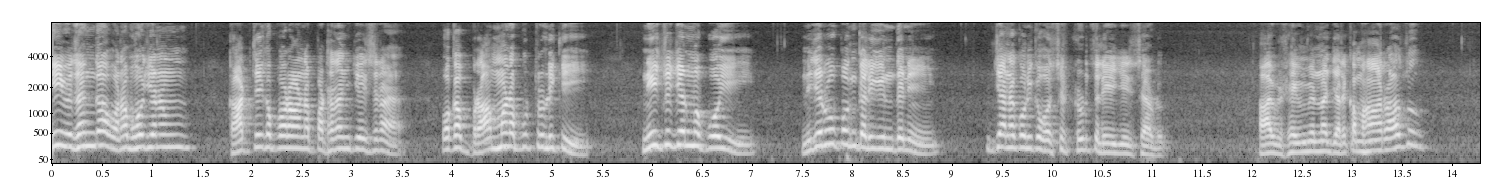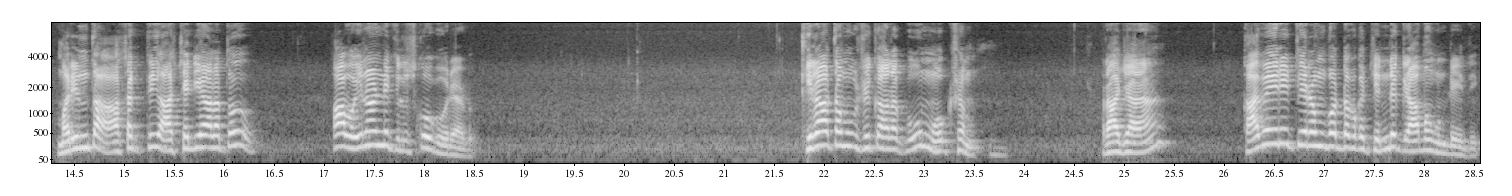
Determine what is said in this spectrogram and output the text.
ఈ విధంగా వనభోజనం కార్తీక పురాణ పఠనం చేసిన ఒక బ్రాహ్మణ పుత్రుడికి నీచ జన్మ పోయి నిజరూపం కలిగిందని జనకునికి వశిష్ఠుడు తెలియజేశాడు. ఆ విషయం విన్న జనక మహారాజు మరింత ఆసక్తి ఆశ్చర్యాలతో ఆ వైనాన్ని తెలుసుకోగోరాడు కిరాతమూషికాలకు మోక్షం. రాజా కావేరీ తీరం వద్ద ఒక చిన్న గ్రామం ఉండేది.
